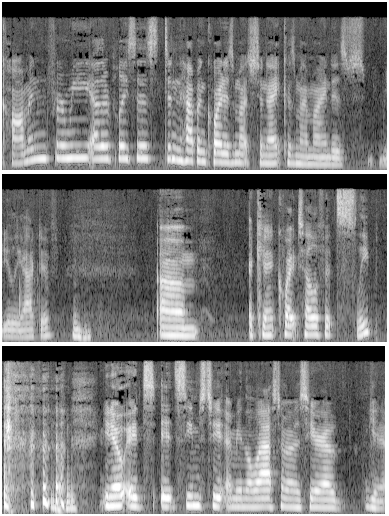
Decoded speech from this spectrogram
common for me other places. Didn't happen quite as much tonight because my mind is really active. Um, I can't quite tell if it's sleep. You know, it's it seems to. I mean, the last time I was here, I you know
